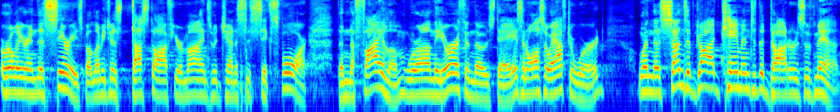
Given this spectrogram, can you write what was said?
earlier in this series. But let me just dust off your minds with Genesis 6 4. The Nephilim were on the earth in those days, and also afterward, when the sons of God came into the daughters of men.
